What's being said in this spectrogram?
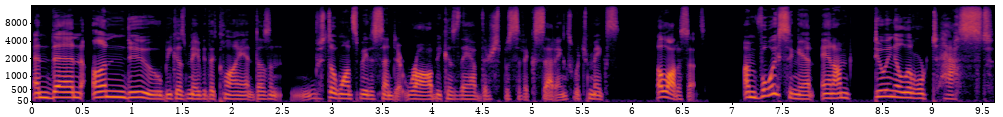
And then undo because maybe the client doesn't still wants me to send it raw because they have their specific settings, which makes a lot of sense. I'm voicing it and I'm doing a little test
